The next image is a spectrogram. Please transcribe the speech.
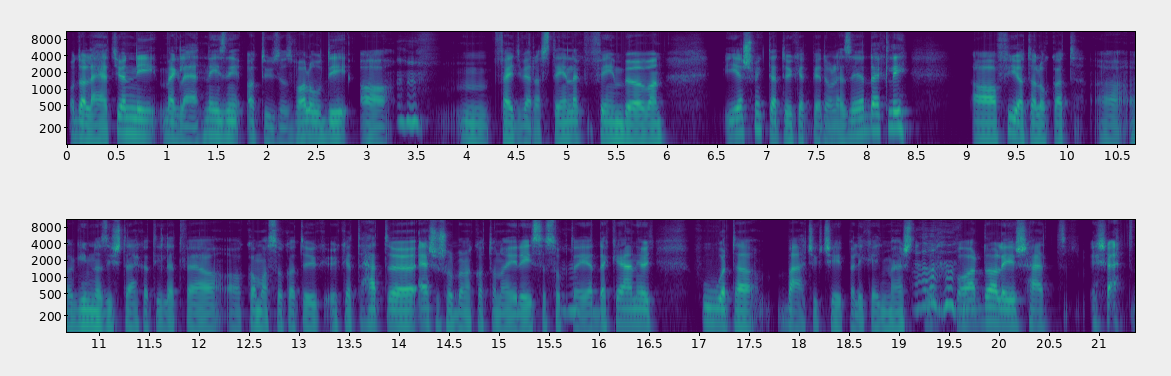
oda lehet jönni, meg lehet nézni, a tűz az valódi, a uh-huh. fegyver az tényleg fényből van, ilyesmik, tehát őket például ez érdekli a fiatalokat, a, a gimnazistákat, illetve a, a kamaszokat, ők, őket, hát ö, elsősorban a katonai része szokta uh-huh. érdekelni, hogy fú, hát a bácsik csépelik egymást uh-huh. karddal, és hát, és hát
